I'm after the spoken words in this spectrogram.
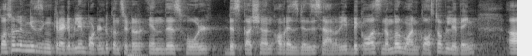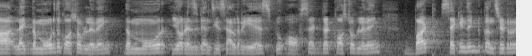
cost of living is incredibly important to consider in this whole discussion of residency salary because number one cost of living uh, like the more the cost of living the more your residency salary is to offset that cost of living but second thing to consider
